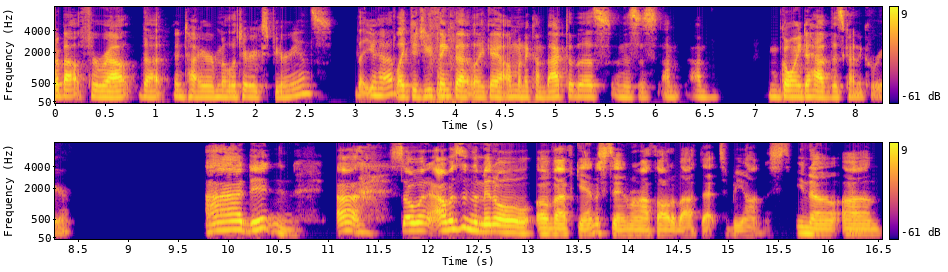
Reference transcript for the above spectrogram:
about throughout that entire military experience that you had? Like, did you think that like, hey, I'm going to come back to this, and this is I'm I'm going to have this kind of career? I didn't. Uh, so when I was in the middle of Afghanistan, when I thought about that, to be honest, you know, um,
